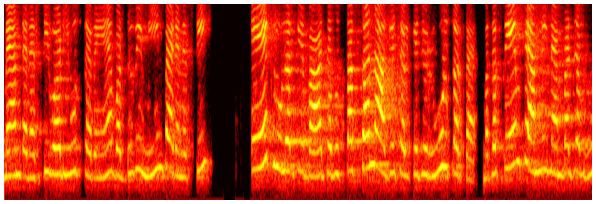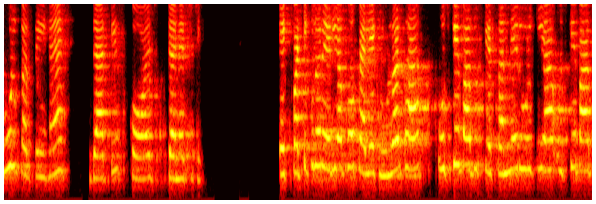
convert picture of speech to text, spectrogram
मैम डायनेस्टी वर्ड यूज़ कर रहे हैं what do we mean by dynasty एक रूलर के बाद जब उसका सन आगे चल के जो रूल करता है मतलब सेम फैमिली मेंबर जब रूल करते हैं दैट इज़ कॉल्ड डेनेस्टी एक पर्टिकुलर एरिया को पहले एक रूलर था, उसके बाद उसके सन ने रूल किया, उसके बाद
